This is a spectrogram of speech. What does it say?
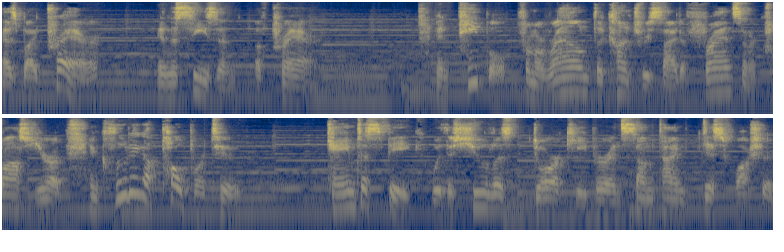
as by prayer in the season of prayer. And people from around the countryside of France and across Europe, including a pope or two, came to speak with the shoeless doorkeeper and sometime dishwasher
